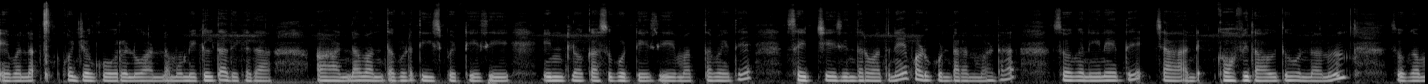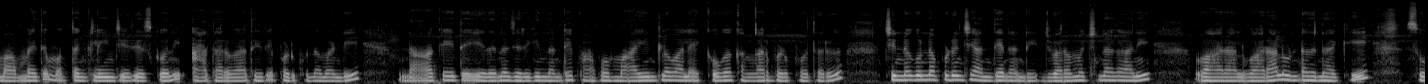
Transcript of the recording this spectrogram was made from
ఏమన్నా కొంచెం కూరలు అన్నము మిగులుతుంది కదా ఆ అన్నం అంతా కూడా తీసి పెట్టేసి ఇంట్లో కసుగొట్టేసి మొత్తం అయితే సెట్ చేసిన తర్వాతనే పడుకుంటారనమాట సో ఇంకా నేనైతే చా అంటే కాఫీ తాగుతూ ఉన్నాను. సో ఇంకా మా అమ్మ అయితే మొత్తం క్లీన్ చేసేసుకొని ఆ తర్వాత అయితే పడుకున్నామండి. నాకైతే ఏదైనా జరిగిందంటే పాపం మా ఇంట్లో వాళ్ళు ఎక్కువగా కంగారు పడిపోతారు. చిన్నగా ఉన్నప్పటి నుంచి అంతేనండి. జ్వరం వచ్చినా కానీ వారాలు వారాలు ఉంటుంది నాకు. సో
